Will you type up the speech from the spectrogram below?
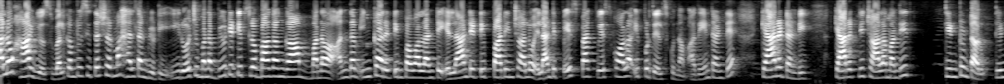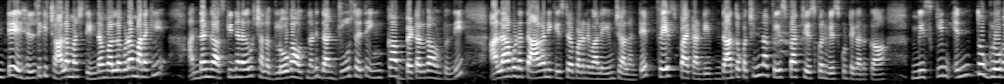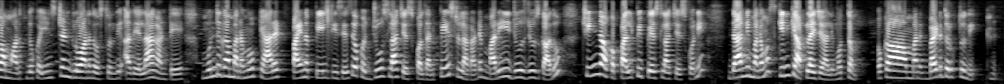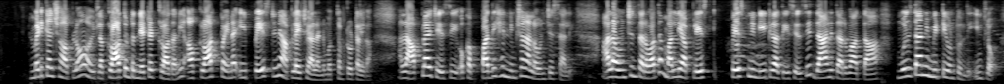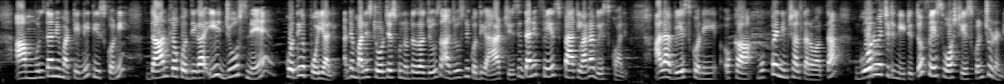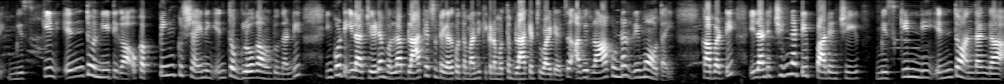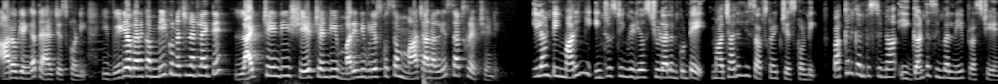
Hello hi views. Welcome to Sita Sharma health and beauty. ఈ రోజు మన beauty టిప్స్లో భాగంగా మన అందం ఇంకా రెట్టింపవ్వాలంటే ఎలాంటి టిప్ పాటించాలో ఎలాంటి ఫేస్ ప్యాక్ వేసుకోవాలో ఇప్పుడు తెలుసుకుందాం. అదేంటంటే క్యారెట్ అండి. క్యారెట్ని చాలామంది తింటుంటారు. తింటే హెల్త్కి చాలా మంచి తినడం వల్ల కూడా మనకి అందంగా స్కిన్ అనేది కూడా చాలా గ్లోగా అవుతుందండి. దాని జ్యూస్ అయితే ఇంకా బెటర్గా ఉంటుంది. అలా కూడా తాగడానికి ఇష్టపడని వాళ్ళు ఏం చేయాలంటే ఫేస్ ప్యాక్ అండి. దాంతో ఒక చిన్న ఫేస్ ప్యాక్ చేసుకొని వేసుకుంటే కనుక మీ స్కిన్ ఎంతో గ్లోగా మారుతుంది. ఒక ఇన్స్టెంట్ గ్లో అనేది వస్తుంది. అది ఎలాగంటే ముందుగా మనము క్యారెట్ పైన పీల్ తీసేసి ఒక జ్యూస్ లా చేసుకోవాలి. దాన్ని పేస్ట్ లాగా అంటే మరీ జ్యూస్ జ్యూస్ కాదు. చిన్న ఒక పల్పి పేస్ట్ లా చేసుకొని దాన్ని మనము స్కిన్కి అప్లై చేయాలి మొత్తం. ఒక మనకి బయట దొరుకుతుంది. మెడికల్ షాప్లో ఇట్లా క్లాత్ ఉంటుంది నెట్టెడ్ క్లాత్ అని. ఆ క్లాత్ పైన ఈ పేస్ట్ని అప్లై చేయాలండి మొత్తం టోటల్గా అలా అప్లై చేసి ఒక పదిహేను నిమిషాలు అలా ఉంచేసేయాలి అలా ఉంచిన తర్వాత మళ్ళీ ఆ ప్లేస్ పేస్ట్ని నీట్గా తీసేసి దాని తర్వాత ముల్తానీ మిట్టి ఉంటుంది ఇంట్లో. ఆ ముల్తానీ మట్టిని తీసుకొని దాంట్లో కొద్దిగా ఈ జ్యూస్నే కొద్దిగా పోయాలి. అంటే మళ్ళీ స్టోర్ చేసుకుని ఉంటుంది కదా జ్యూస్ ఆ జ్యూస్ని కొద్దిగా యాడ్ చేసి దాన్ని ఫేస్ ప్యాక్ లాగా వేసుకోవాలి. అలా వేసుకొని ఒక ముప్పై నిమిషాల తర్వాత గోరువెచ్చటి నీటితో ఫేస్ వాష్ చేసుకొని చూడండి. మీ స్కిన్ ఎంతో నీట్గా ఒక పింక్ షైనింగ్ ఎంతో గ్లోగా ఉంటుందండి. ఇంకోటి ఇలా చేయడం వల్ల బ్లాక్ హెడ్స్ ఉంటాయి కదా కొంతమందికి ఇక్కడ మొత్తం బ్లాక్ హెడ్స్ వైట్ హెడ్స్ అవి రాకుండా రిమూవ్ అవుతాయి. కాబట్టి ఇలాంటి చిన్న టిప్ పాటించి మీ స్కిన్ని ఎంతో అందంగా ఆరోగ్యంగా తయారు చేసుకోండి. ఈ వీడియో కనుక మీకు నచ్చినట్లయితే లైక్ చేయండి షేర్ చేయండి. మరిన్ని వీడియోస్ కోసం మా ఛానల్ని సబ్స్క్రైబ్ చేయండి. ఇలాంటి మరిన్ని ఇంట్రెస్టింగ్ వీడియోస్ చూడాలనుకుంటే మా ఛానల్ని సబ్స్క్రైబ్ చేసుకోండి. పక్కన కనిపిస్తున్న ఈ గంట సింబల్ని ప్రెస్ చేయండి.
